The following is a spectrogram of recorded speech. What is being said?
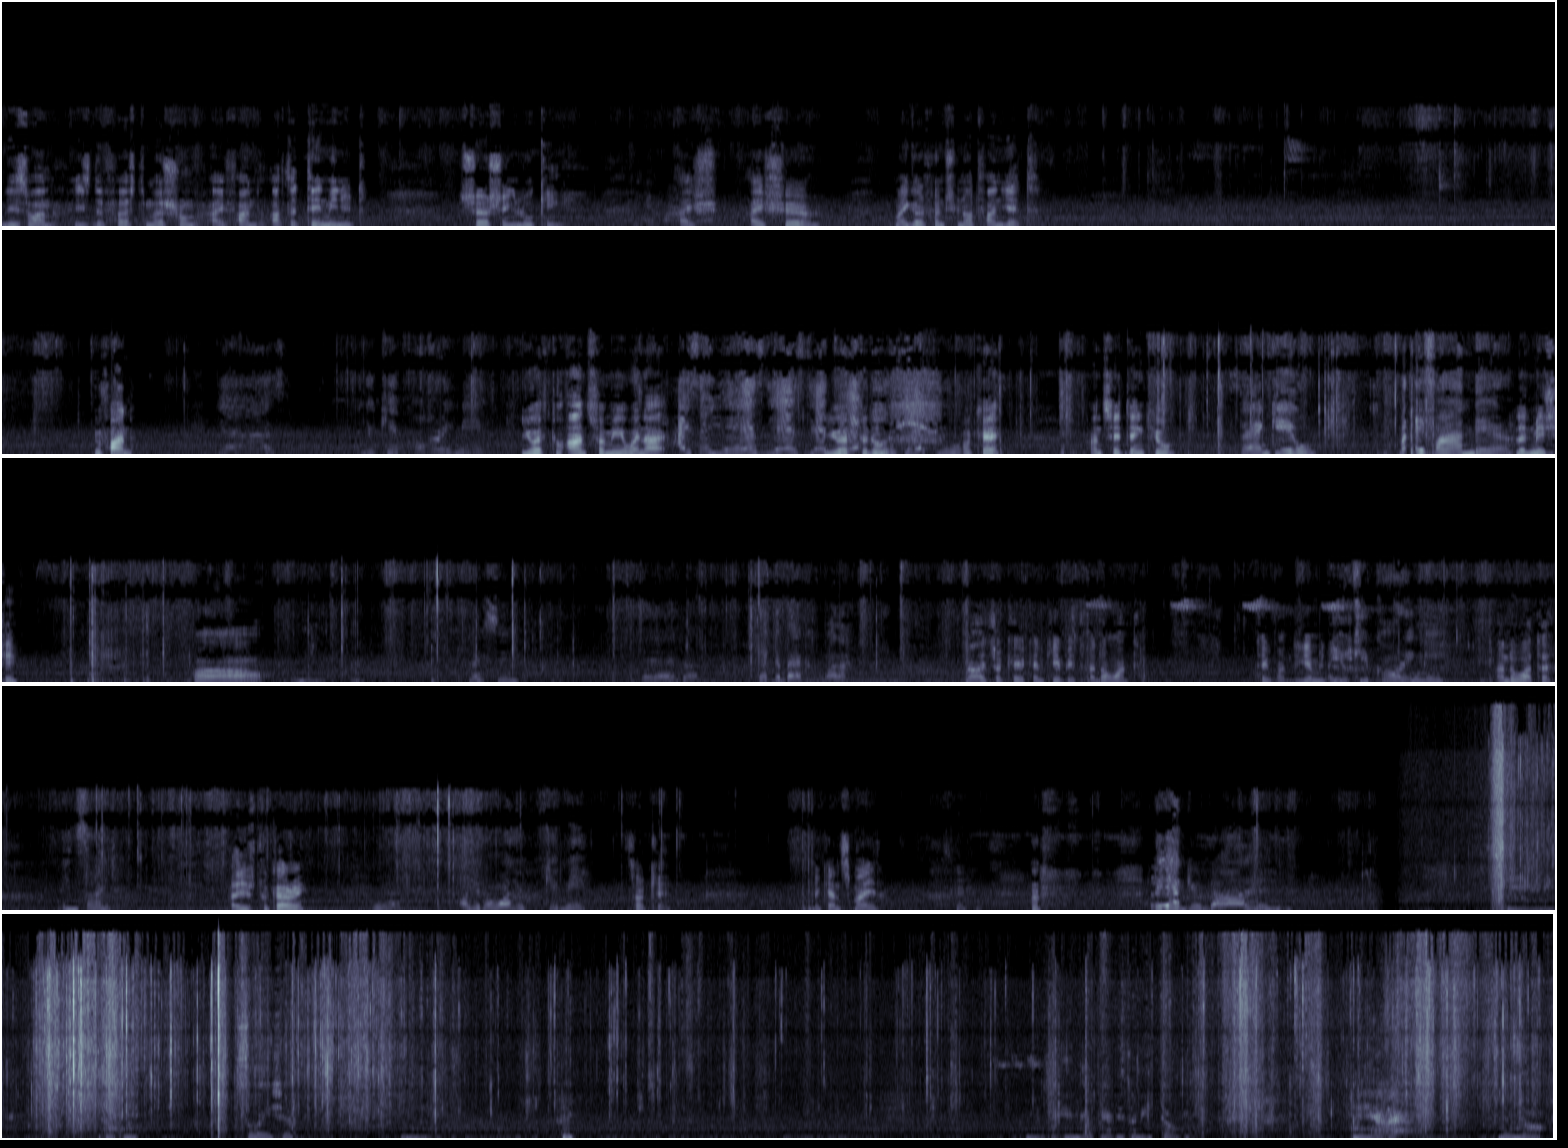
This one is the first mushroom I found after 10 minutes searching, looking. I, sh- I sure my girlfriend should not find yet. You find? Yes and you keep calling me You have to answer me when I. I say yes yes yes You have to do. thank you Okay? And say thank you. thank you but I found there Let me see. Wow. Hmm. let's see take the take the bag voila No, it's okay. You can keep it. I don't want. Take one. Give me. you keep calling me Underwater. inside I used to carry. yes Oh, you don't want you give me It's okay. You can smile. เรียกอยู่ได้ดอกนี้สวยใช่อืมนจะเห็นแวบๆที่ตัวนี้ดอกนี่นะคะหนึ่งดอก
